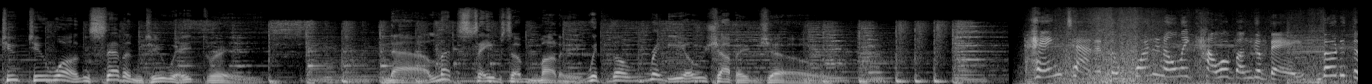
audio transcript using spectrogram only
221 7283. Now, let's save some money with the Radio Shopping Show. Hang 10 at the one and only Cowabunga Bay, voted the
